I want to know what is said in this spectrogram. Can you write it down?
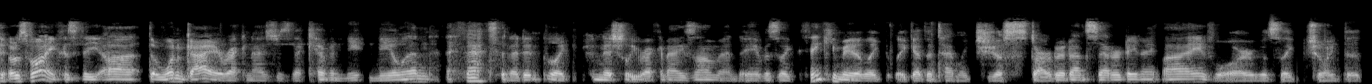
it was funny because the uh, the one guy I recognized was that Kevin ne- Nealon. That and I didn't like initially recognize him, and it was like I think he made it like like at the time like just started on Saturday Night Live or was like joined the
